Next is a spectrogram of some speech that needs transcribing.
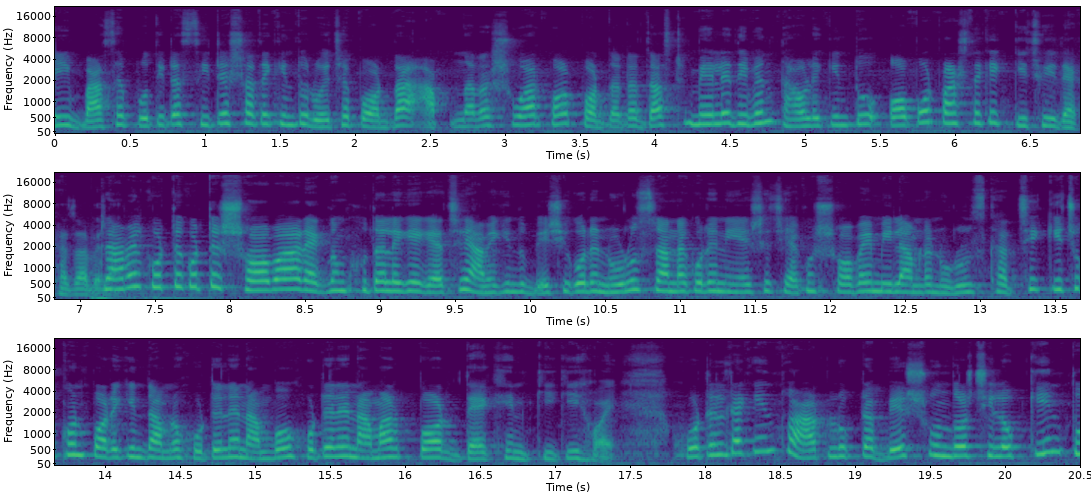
এই বাসের প্রতিটা সিটের সাথে কিন্তু রয়েছে পর্দা। আপনারা শোয়ার পর পর্দাটা জাস্ট মেলে দিবেন, তাহলে কিন্তু অপর পাশ থেকে কিছুই দেখা যাবে ট্রাভেল করতে করতে সবার একদম ক্ষুধা লেগে গেছে। আমি কিন্তু বেশি করে নুডলস রান্না করে নিয়ে এসেছি। এখন সবাই মিলে আমরা নুডলস খাচ্ছি। কিছুক্ষণ পরে কিন্তু আমরা হোটেলে নামবো। হোটেলে নামার পর দেখেন কি কি হয়। হোটেলটা কিন্তু আউটলুকটা বেশ সুন্দর ছিল, কিন্তু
